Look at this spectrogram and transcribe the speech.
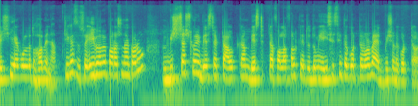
বেশি ইয়ে করলে তো হবে না। ঠিক আছে? সো এইভাবে পড়াশোনা করো। বিশ্বাস করি বেস্ট একটা আউটকাম বেস্ট একটা ফলাফল কিন্তু তুমি এইচএসসিতে করতে পারবা অ্যাডমিশনে করতে পারবা।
